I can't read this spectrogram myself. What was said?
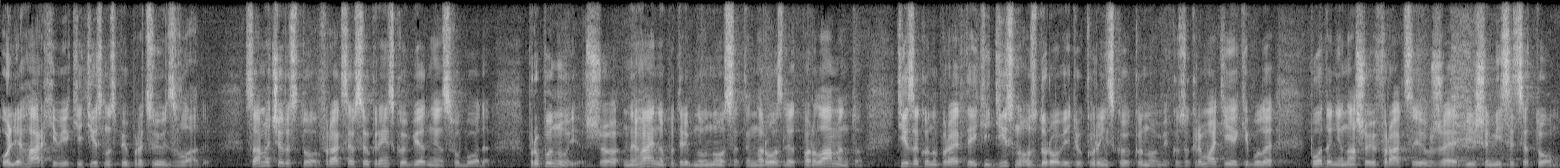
олігархів, які тісно співпрацюють з владою. Саме через то фракція Всеукраїнського об'єднання Свобода пропонує, що негайно потрібно вносити на розгляд парламенту ті законопроекти, які дійсно оздоровлять українську економіку, зокрема ті, які були подані нашою фракцією вже більше місяця тому.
